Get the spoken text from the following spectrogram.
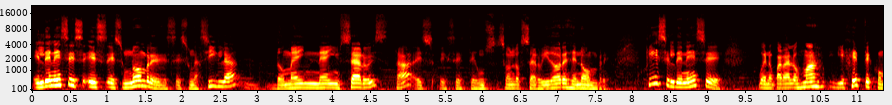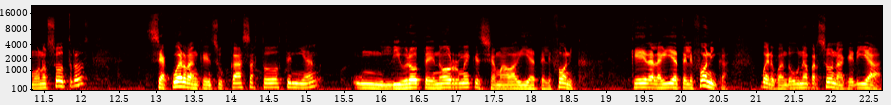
El DNS es, un nombre, es, una sigla, Domain Name Service, Es, este, son los servidores de nombre. ¿Qué es el DNS? Bueno, para los más viejetes como nosotros, se acuerdan que en sus casas todos tenían un librote enorme que se llamaba guía telefónica. ¿Qué era la guía telefónica? Bueno, cuando una persona quería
